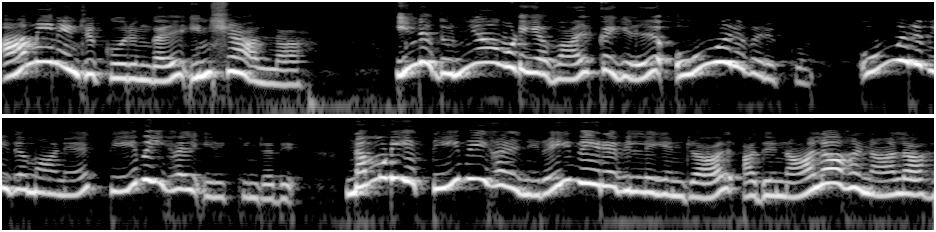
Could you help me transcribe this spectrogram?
ஆமீன் என்று கூறுங்கள் இன்ஷா அல்லாஹ் இந்த துன்யாவுடைய வாழ்க்கையில் ஒவ்வொருவருக்கும் ஒவ்வொரு விதமான தேவைகள் இருக்கின்றது. நம்முடைய தேவைகள் நிறைவேறவில்லை என்றால் அது நாளாக நாளாக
